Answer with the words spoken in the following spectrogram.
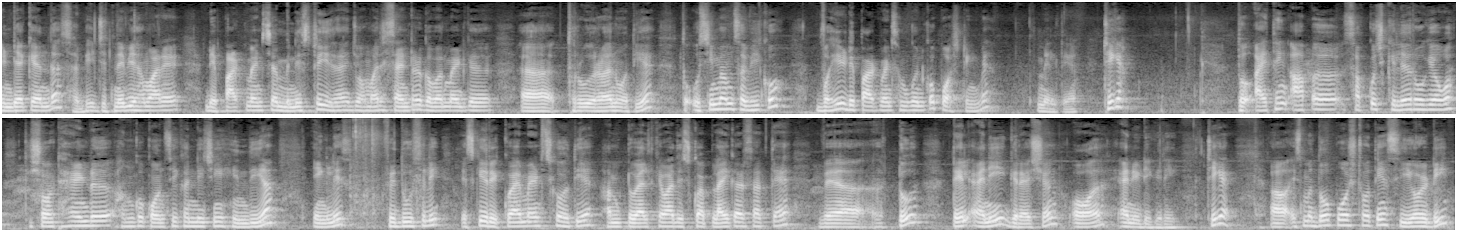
इंडिया के अंदर सभी जितने भी हमारे डिपार्टमेंट्स या मिनिस्ट्रीज हैं, जो हमारी सेंट्रल गवर्नमेंट के थ्रू रन होती है तो उसी में हम सभी को, वही डिपार्टमेंट्स हमको इनको पोस्टिंग में मिलते हैं। ठीक है? तो आई थिंक आप सब कुछ क्लियर हो गया होगा कि शॉर्ट हैंड हमको कौन सी करनी चाहिए, हिंदी या इंग्लिश फिर दूसरी, इसकी रिक्वायरमेंट्स क्या होती है, हम ट्वेल्थ के बाद इसको अप्लाई कर सकते हैं टू टेल एनी ग्रेजुएशन और एनी डिग्री ठीक है? इसमें दो पोस्ट होती हैं सी और डी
